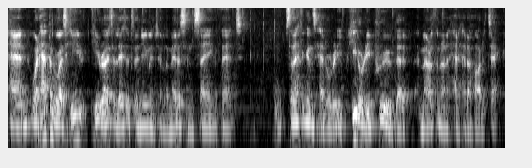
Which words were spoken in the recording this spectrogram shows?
And what happened was he, he wrote a letter to the New England Journal of Medicine saying that South Africans had already, he'd already proved that a, a marathon runner had had a heart attack.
